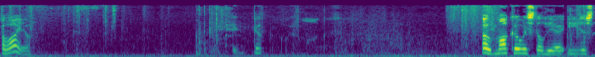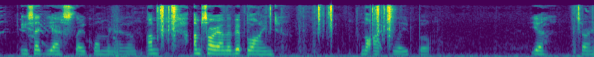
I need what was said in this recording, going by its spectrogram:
How are you? I don't... Oh, Marco is still here. He just he said yes like one minute ago. I'm I'm sorry, I'm a bit blind. Not actually, but yeah, sorry.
